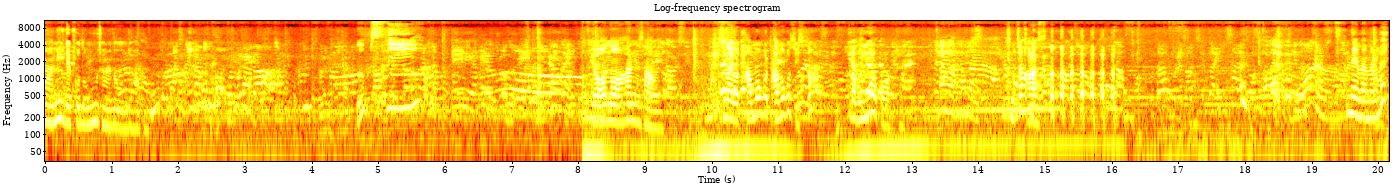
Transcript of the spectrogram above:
아니 내 거 너무 잘 나온대 하고. 읍시. 연어 한상. 나 이거 다 먹을 다 먹을 수 있어? 나 못 먹을 것 같아. 진짜? 알았어. 내 맘을 왜?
